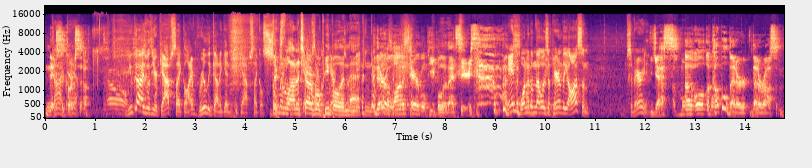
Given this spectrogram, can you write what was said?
Nick God Succorso. You guys with your gap cycle, I've really got to get into gap cycle. So There's a many lot of terrible people in that. There are a lot of terrible people in that series. and one of them that was apparently awesome. Severian. yes, uh, more- well, a couple that are that are awesome.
